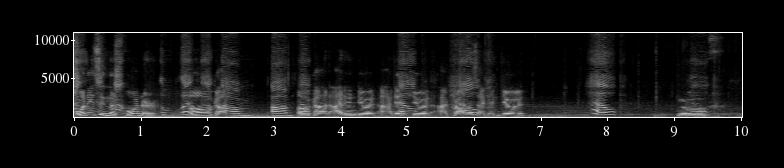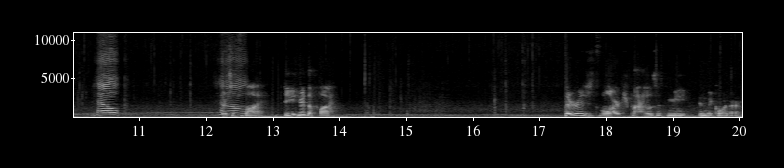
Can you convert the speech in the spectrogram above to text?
I- What is in the corner? uh, what- Oh, uh, God. Um. Um. Oh god, I didn't do it. I didn't Help. do it. I promise I didn't do it. Help! Move. Help! Help! There's a fly. Do you hear the fly? There is large piles of meat in the corner.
